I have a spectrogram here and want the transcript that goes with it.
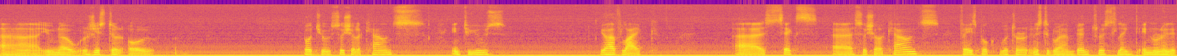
uh, you know register or put your social accounts into use. You have like uh, six uh, social accounts Facebook, Twitter, Instagram, Pinterest, LinkedIn, Reddit.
